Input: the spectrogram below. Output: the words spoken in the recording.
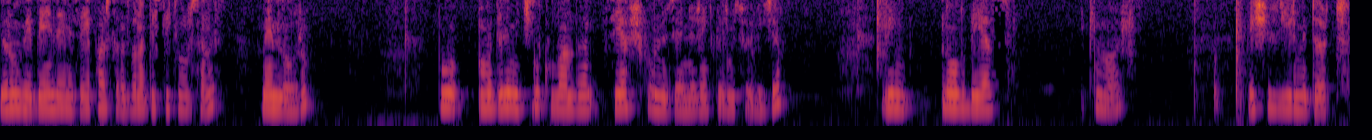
yorum ve beğenilerinizi yaparsanız bana destek olursanız memnun olurum. Bu modelim için kullandığım siyah şifonun üzerine renklerimi söyleyeceğim. Bir nolu beyaz ipim var. 524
